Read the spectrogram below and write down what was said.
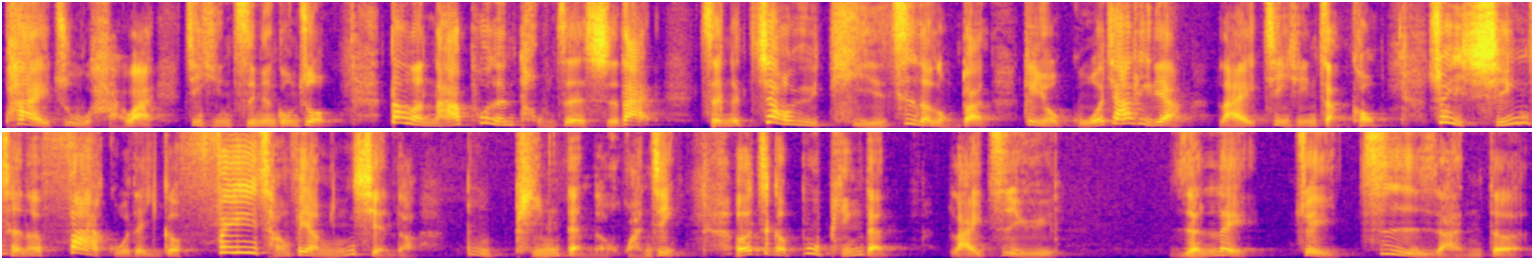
派驻海外进行殖民工作。到了拿破仑统治的时代。整个教育体制的垄断更由国家力量来进行掌控，所以形成了法国的一个非常非常明显的不平等的环境。而这个不平等来自于人类最自然的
